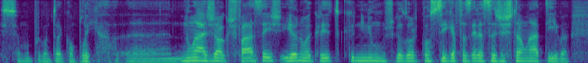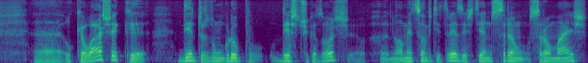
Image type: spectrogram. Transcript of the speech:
Isso é uma pergunta complicada. Uh, não há jogos fáceis e eu não acredito que nenhum jogador consiga fazer essa gestão ativa. Uh, o que eu acho é que dentro de um grupo destes jogadores, uh, normalmente são 23, este ano serão, serão mais,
